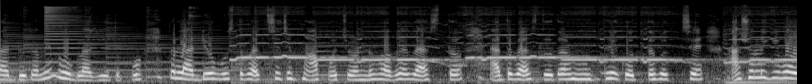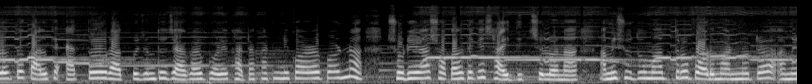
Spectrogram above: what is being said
লাড্ডুকে আমি ভোগ লাগিয়ে দেবো। তো লাড্ডুও বুঝতে পারছে যে মা প্রচণ্ডভাবে ব্যস্ত, এত ব্যস্ততার মধ্যে করতে হচ্ছে। আসলে কি বলতো, কালকে এত রাত পর্যন্ত জাগার পরে খাটাখাটনি করার পর না, শরীর আর সকাল থেকে সাই দিচ্ছিল না। আমি শুধুমাত্র পরমান্নটা আমি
